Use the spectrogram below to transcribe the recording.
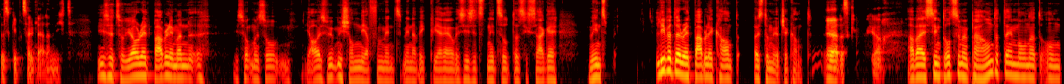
das gibt es halt leider nicht. Ist halt so. Ja, Red Bubble, ich meine, äh, ich sag mal so, ja, es würde mich schon nerven, wenn's, wenn er weg wäre, aber es ist jetzt nicht so, dass ich sage, wenn's lieber der Redbubble-Account als der Merch-Account. Ja, das glaube ich auch. Aber es sind trotzdem ein paar Hunderte im Monat und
